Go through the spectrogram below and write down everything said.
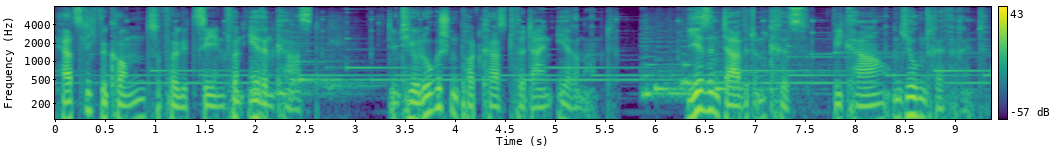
Herzlich willkommen zu Folge 10 von Ehrencast, dem theologischen Podcast für dein Ehrenamt. Wir sind David und Chris, Vikar und Jugendreferent.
